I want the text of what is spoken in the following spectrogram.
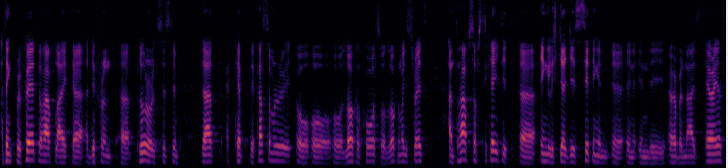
I think, preferred to have like a, a different uh, plural system that kept the customary or, or, or, local courts or local magistrates and to have sophisticated uh, English judges sitting in, in, in the urbanized areas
